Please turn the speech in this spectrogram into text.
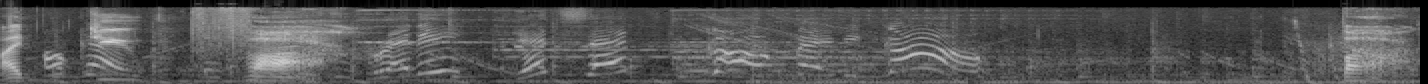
I Okay. do... Fuck! Ready? Get set, go, baby, go! Fuck!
